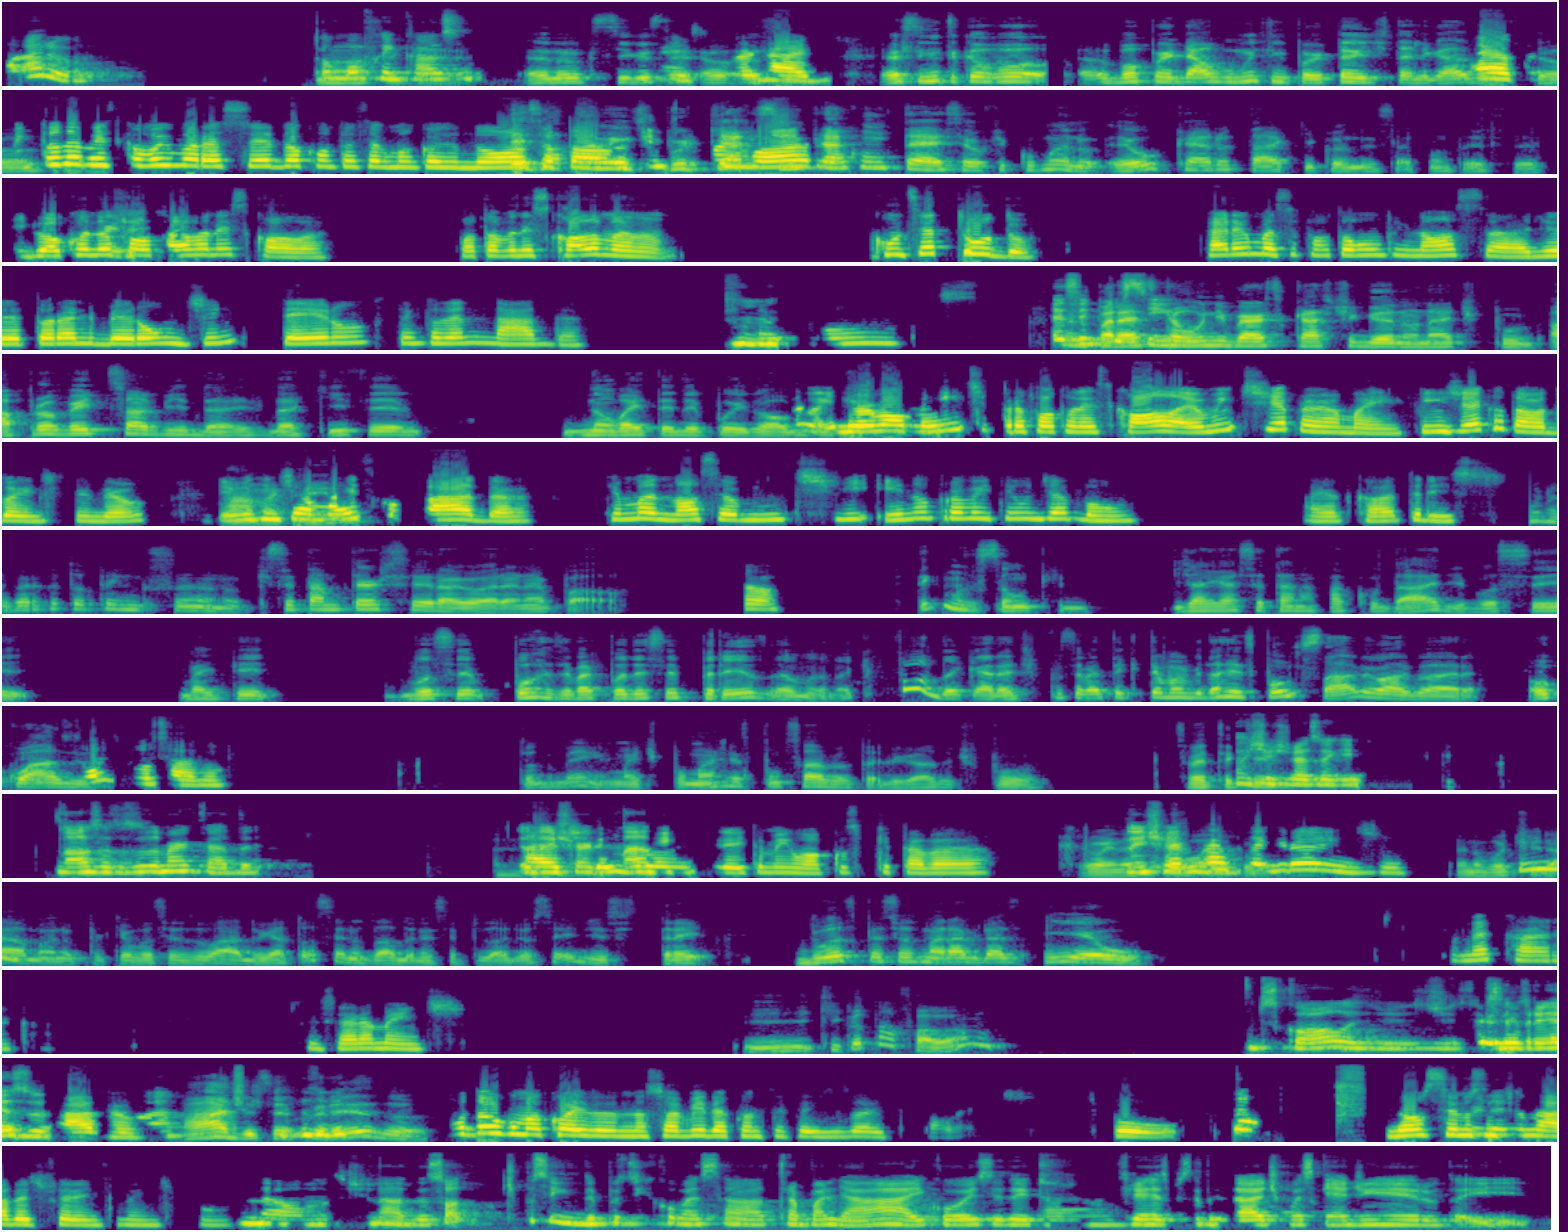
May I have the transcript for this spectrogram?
Claro. Tô bom ficar em casa. Eu não consigo ser. Isso, Eu, eu, verdade. sinto- eu sinto que eu vou, eu vou perder algo muito importante, tá ligado? É, Eu- E toda vez que eu vou embora cedo, acontece alguma coisa. Nossa, Paulo, Exatamente, assim que você porque foi sempre acontece. Eu fico, mano, eu quero estar aqui quando isso acontecer. Igual quando eu Verdade. faltava na escola. Faltava na escola, mano. Acontecia tudo. Caramba, você faltou ontem. Nossa, a diretora liberou um dia inteiro sem fazer nada. Hum, parece assim. que é o universo castigando, né? Tipo, aproveite sua vida. Isso daqui você não vai ter depois do algo. e normalmente, pra faltar na escola, eu mentia pra minha mãe. Fingia que eu tava doente, entendeu? E eu Ah, me sentia tem- mais culpada. Porque, mano, nossa, eu menti e não aproveitei um dia bom. Aí eu ficava triste. Mano, agora que eu tô pensando, que você tá no terceiro agora, né, Paulo? Tô. Você tem noção que já já você tá na faculdade, você vai ter. Você, porra, você vai poder ser presa, mano. Que foda, cara. Tipo, você vai ter que ter uma vida responsável agora. Ou quase. Sou responsável. Tudo bem, mas tipo, mais responsável, tá ligado? Tipo, você vai ter Deixa eu que. tirar isso aqui. Nossa, tá toda marcada. Eu não Ah, eu tirei também, tirei também o óculos porque tava. Eu ainda Não tô É é grande. Eu não vou tirar, mano, porque eu vou ser zoado. Já tô sendo zoado nesse episódio, eu sei disso. Três... Duas pessoas maravilhosas e eu. Na minha cara, cara. Sinceramente. E o que, que eu tava falando? De escola, de, de ser preso. responsável. Ah, de ser preso? Mudou alguma coisa na sua vida quando você fez 18, Paulette? Tipo. Não. Não, você não sentiu nada diferente, né? Tipo. Não, não senti nada. Só, tipo assim, depois que começa a trabalhar e coisa, e daí tu cria responsabilidade, começa a ganhar dinheiro, daí.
